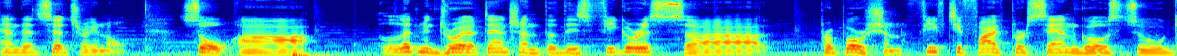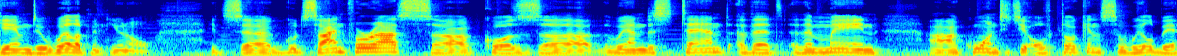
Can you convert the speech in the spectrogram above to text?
and etc. You know. So uh, let me draw your attention to these figures proportion 55% goes to game development you know it's a good sign for us because uh, uh, we understand that the main uh, quantity of tokens will be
